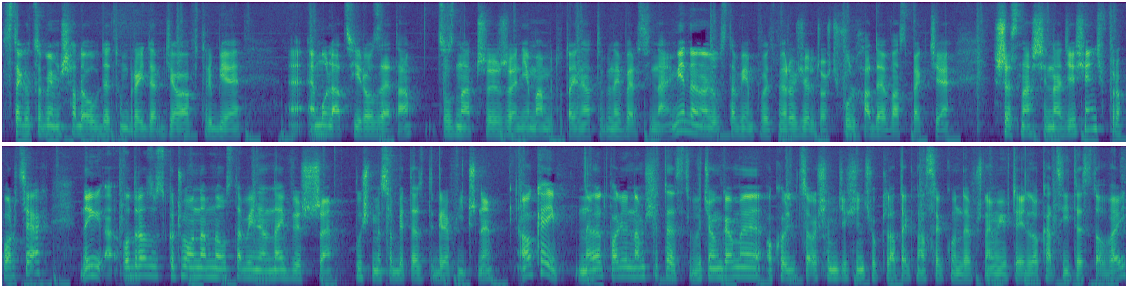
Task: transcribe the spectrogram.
Z tego co wiem, Shadow of the Tomb Raider działa w trybie emulacji Rosetta, co znaczy, że nie mamy tutaj natywnej wersji na M1, ale ustawiłem powiedzmy rozdzielczość Full HD w aspekcie 16 na 10 w proporcjach. No i od razu skoczyło nam na ustawienia najwyższe. Puśćmy sobie test graficzny. Ok, no i odpalił nam się test. Wyciągamy okolice 80 klatek na sekundę, przynajmniej w tej lokacji testowej.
